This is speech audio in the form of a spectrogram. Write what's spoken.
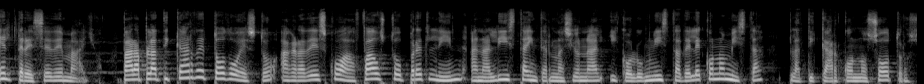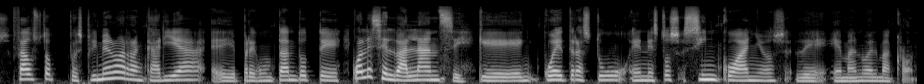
el 13 de mayo. Para platicar de todo esto, agradezco a Fausto Pretlin, analista internacional y columnista del Economista, platicar con nosotros. Fausto, pues primero arrancaría eh, preguntándote cuál es el balance que encuentras tú en estos cinco años de Emmanuel Macron.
